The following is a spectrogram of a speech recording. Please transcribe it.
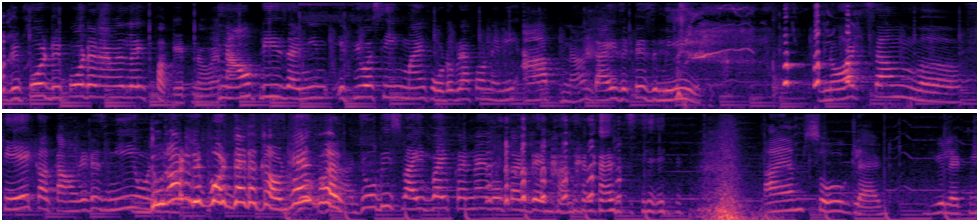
report report and I was like fuck it now now please I mean if you are seeing my photograph on any app ना guys it is me not some fake account it is me only do not report that account help her जो भी स्वाइप वाइप करना है वो कर देना then I see I am so glad you let me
